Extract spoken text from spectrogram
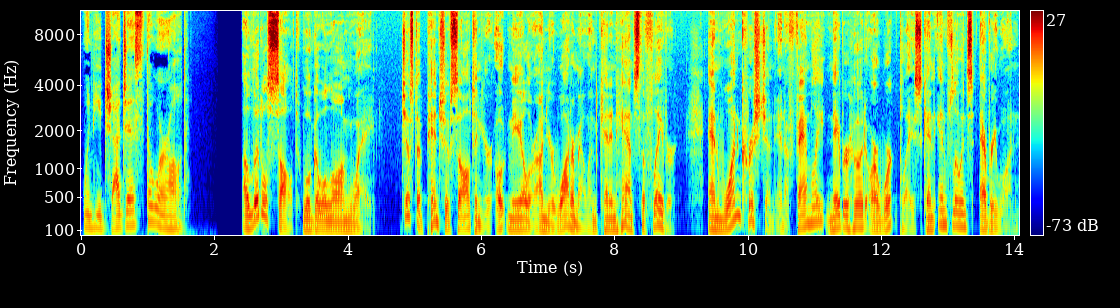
when he judges the world. A little salt will go a long way. Just a pinch of salt in your oatmeal or on your watermelon can enhance the flavor. And one Christian in a family, neighborhood, or workplace can influence everyone.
